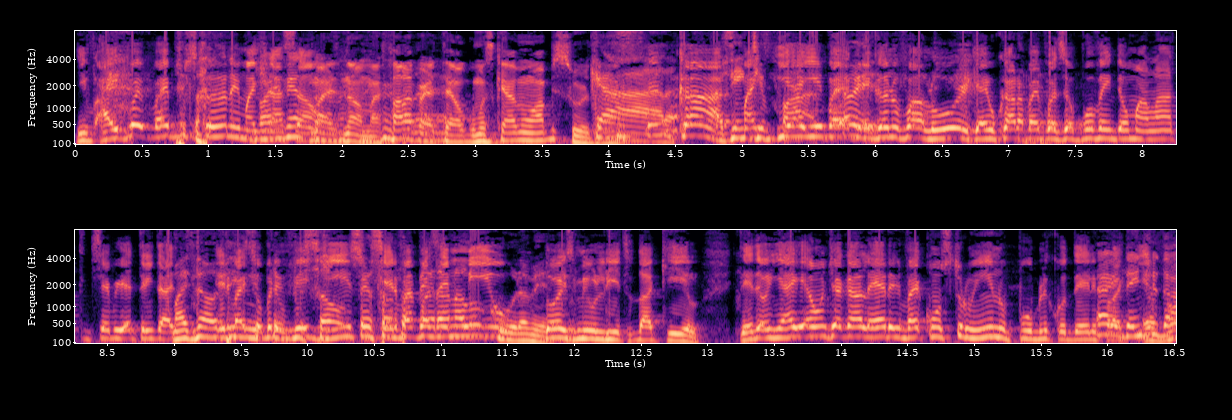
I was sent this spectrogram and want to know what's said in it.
E aí vai, vai buscando a imaginação. Mas não, mas fala aberto, tem algumas que é um absurdo. né? Cara, Cara, a gente mas, e fala- aí vai agregando valor, que aí o cara vai fazer, eu vou vender uma lata de cerveja de 30 reais. Mas não, ele vai tem- sobreviver o pessoal- disso, ele tá vai fazer a mil, loucura mesmo. dois mil litros daquilo, entendeu? E aí é onde a galera ele vai construindo o público dele. É a pra identidade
